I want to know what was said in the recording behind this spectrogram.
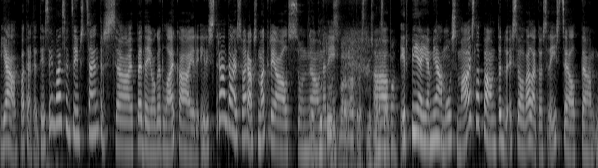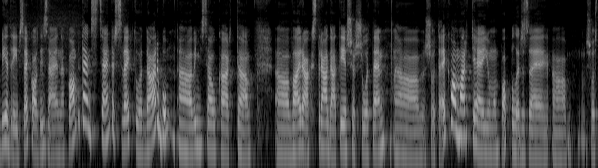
Jā, patērētāja tiesība aizsardzības centrs pēdējo gadu laikā ir, ir izstrādājis vairākus materiālus. Un, ja, un arī var atrast jūsu mājaslapā? Ir pieejami jā, mūsu mājaslapā, un tad es vēl vēlētos arī izcelt biedrības ekodizaina kompetences centrs veikto darbu. Viņi savukārt vairāk strādā tieši ar šo, te, šo te ekomarķējumu un popularizē šos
